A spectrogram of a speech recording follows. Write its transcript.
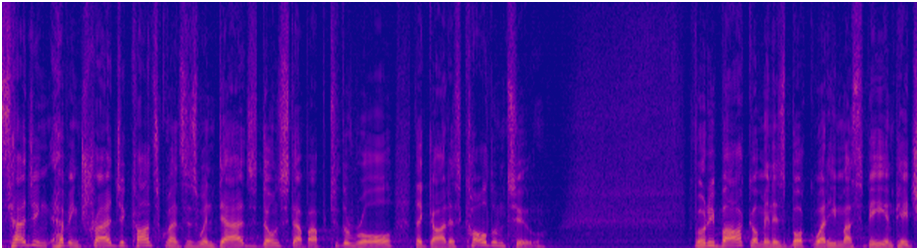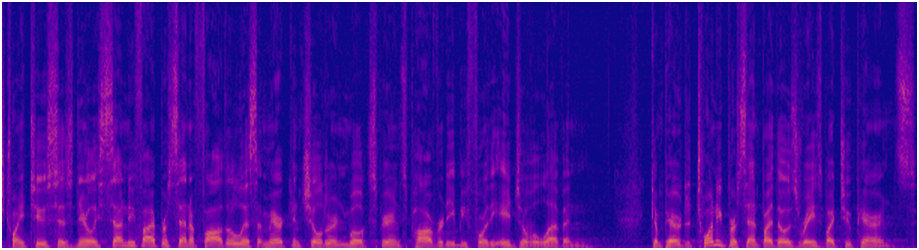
having, having tragic consequences when dads don't step up to the role that God has called them to. Voddie Baucham, in his book, What He Must Be, in page 22, says nearly 75% of fatherless American children will experience poverty before the age of 11, compared to 20% by those raised by two parents.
